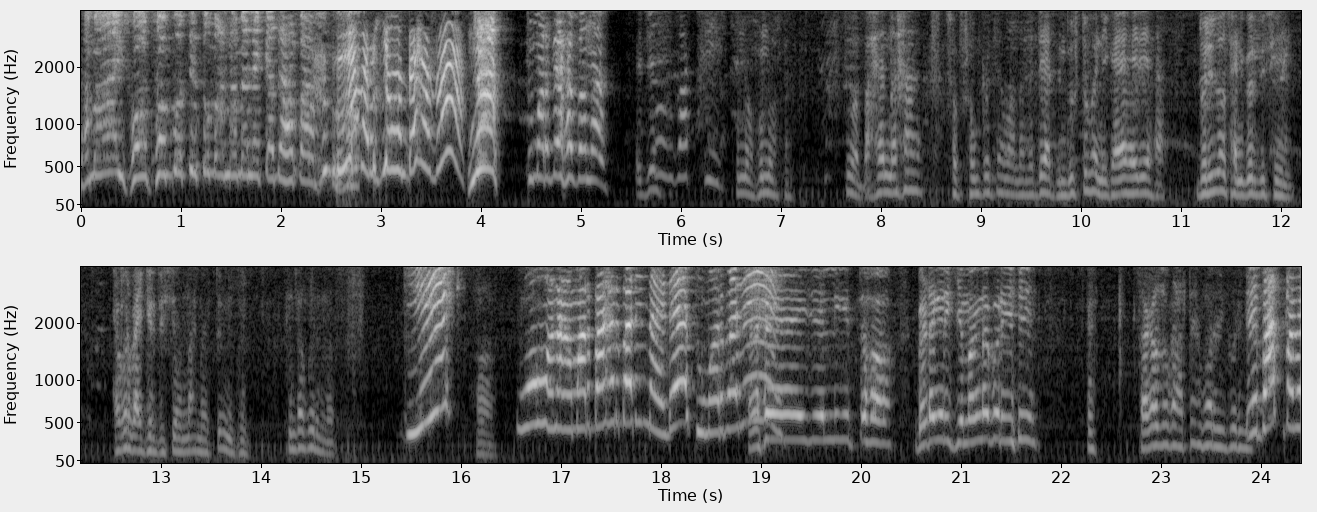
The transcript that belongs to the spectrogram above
জামাই সব সম্পত্তি তোমার নামে লেখা দেখাতাম আমার কি হন দেখা যা না তোমার দেখা জানা এই যে বাচ্চি। শুনো শুনো। তোমার বাহে না সব সম্পত্তি আমার নামে দেয়ার দিন দুষ্টু বানি খায় হেরে হ্যাঁ। দলিল সাইন করে দিছেন। একবার বাইকের দিছেন না তুমি চিন্তা করি না। কি? হ্যাঁ। ও হন আমার বাহির বাড়ি নাই রে তোমার বাড়ি? এই যে লিগে তো বেটা গেরি কি মাংনা করি? টাকা জোকা হাতে একবার ই করি। এই বাপ মানে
